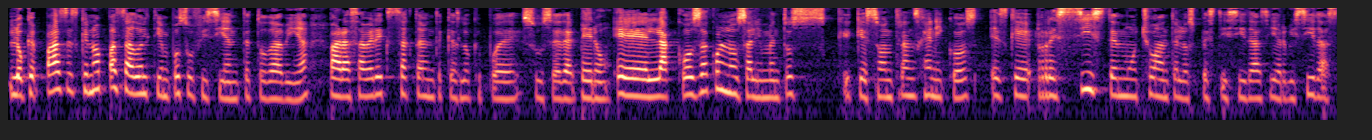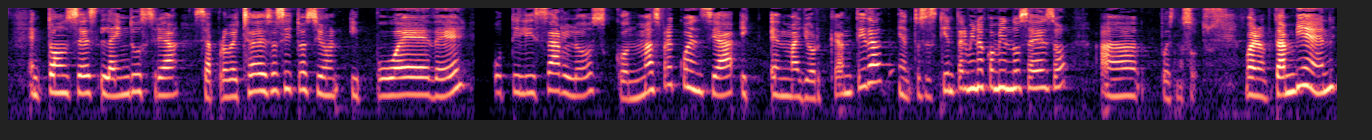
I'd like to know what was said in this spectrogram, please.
Lo que pasa es que no ha pasado el tiempo suficiente todavía para saber exactamente qué es lo que puede suceder. Pero eh, la cosa con los alimentos que, son transgénicos es que resisten mucho ante los pesticidas y herbicidas. Entonces la industria se aprovecha de esa situación y puede utilizarlos con más frecuencia y en mayor cantidad. Entonces, ¿quién termina comiéndose eso? Ah, pues nosotros. Bueno, también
